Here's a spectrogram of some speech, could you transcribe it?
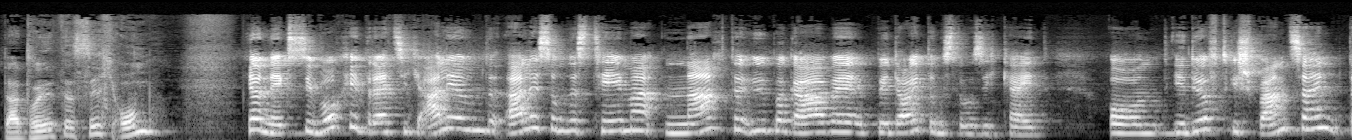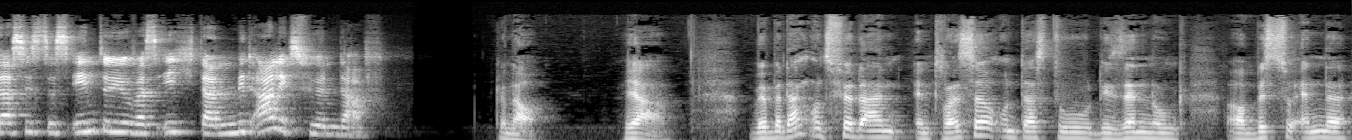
Da dreht es sich um ja, nächste Woche dreht sich alle um, alles um das Thema nach der Übergabe Bedeutungslosigkeit. Und ihr dürft gespannt sein. Das ist das Interview, was ich dann mit Alex führen darf. Genau. Ja. Wir bedanken uns für dein Interesse und dass du die Sendung äh, bis zu Ende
